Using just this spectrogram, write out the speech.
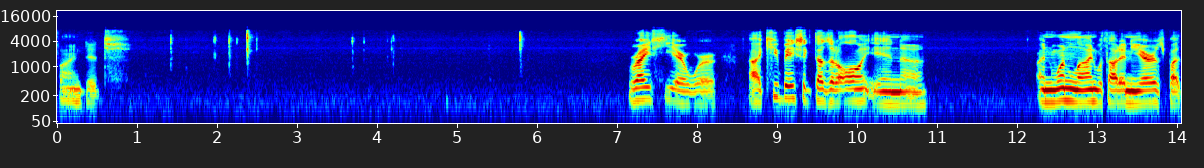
find it. Right here where uh, QBasic does it all in uh, in one line without any errors, but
